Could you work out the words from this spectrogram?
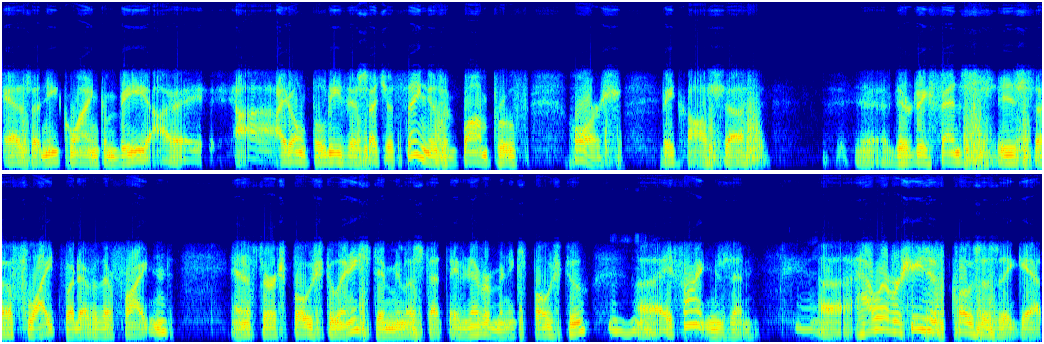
as an equine can be. I I don't believe there's such a thing as a bomb-proof horse because uh, uh, their defense is uh, flight, whatever they're frightened. And if they're exposed to any stimulus that they've never been exposed to, mm-hmm. uh, it frightens them. Uh, however, she's as close as they get.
